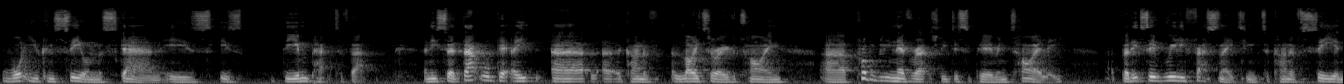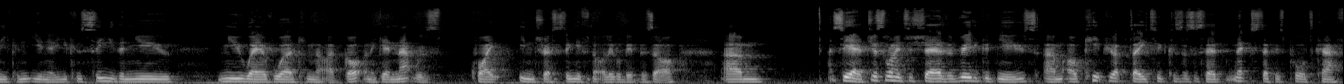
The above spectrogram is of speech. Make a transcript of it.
what you can see on the scan is, is the impact of that. And he said that will get a, uh, a kind of lighter over time, uh, probably never actually disappear entirely. But it's really fascinating to kind of see, and you can, you know, you can see the new, new way of working that I've got. And again, that was quite interesting, if not a little bit bizarre. Um, so yeah, just wanted to share the really good news. Um, I'll keep you updated because as I said, next step is Portacath.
